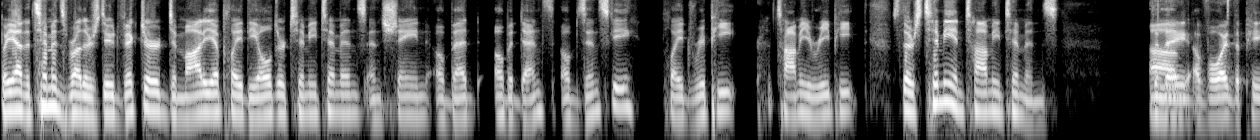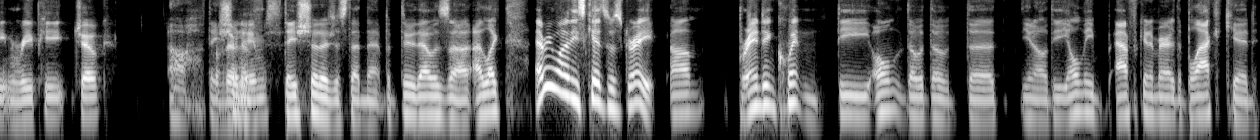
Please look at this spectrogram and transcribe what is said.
but yeah, the Timmons brothers, dude. Victor DiMattia played the older Timmy Timmons, and Shane Obed Obedens Obzinski played repeat Tommy Repeat. So there's Timmy and Tommy Timmons. Did they Um, avoid the Pete and repeat joke? Oh, they should have. They should have just done that. But dude, that was uh, I liked every one of these kids was great. Um, Brandon Quintin, the only the the the you know the only African American, the black kid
